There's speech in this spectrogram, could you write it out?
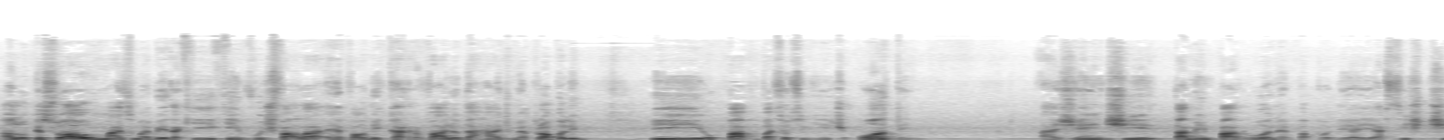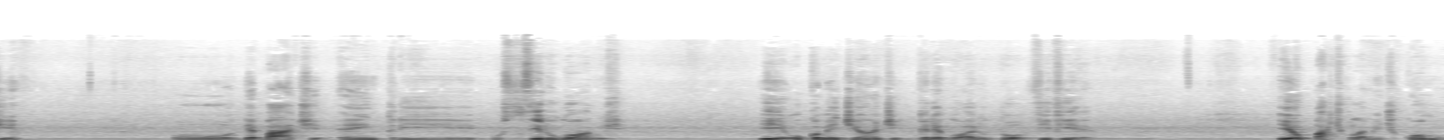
Alô pessoal, mais uma vez aqui, quem vos fala é Valdir Carvalho da Rádio Metrópole e o papo vai ser o seguinte: ontem a gente também parou né, para poder aí assistir o debate entre o Ciro Gomes e o comediante Gregório do Vivier. Eu, particularmente, como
